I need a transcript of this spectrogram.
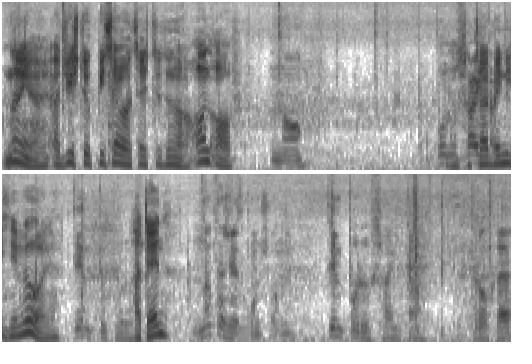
No nie, a dziś tu pisało coś tu, no, on off. No. Poruszaj ta, by nic nie było, nie? tym tu poruszaj. A ten? No też jest włączony. Tym poruszaj ta. Trochę.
